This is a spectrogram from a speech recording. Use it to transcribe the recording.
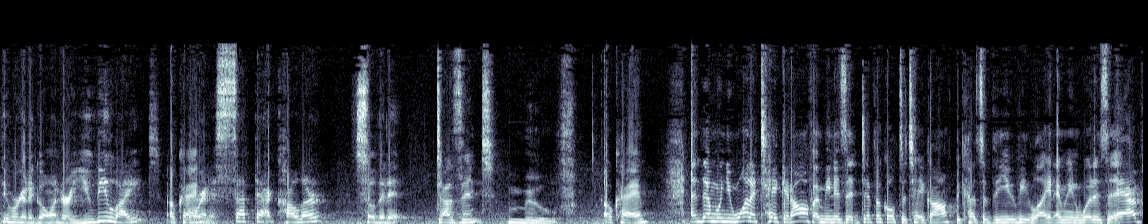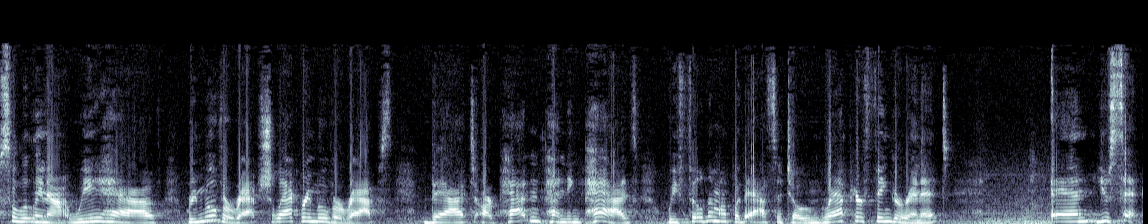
Then we're going to go under a UV light. Okay. We're going to set that color so that it doesn't move. Okay. And then when you want to take it off, I mean, is it difficult to take off because of the UV light? I mean, what is it? Absolutely not. We have remover wraps, shellac remover wraps that are patent pending pads. We fill them up with acetone, wrap your finger in it, and you sit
